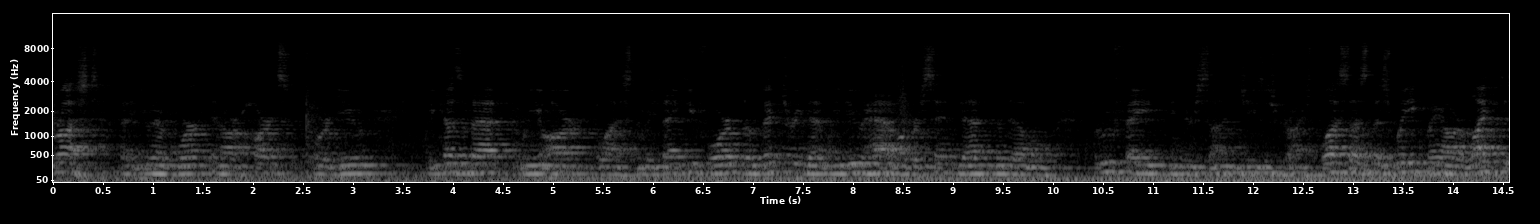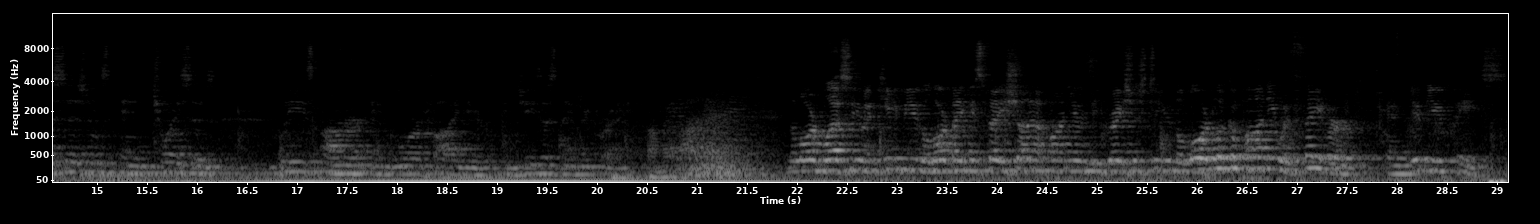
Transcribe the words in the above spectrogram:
trust that you have worked in our hearts toward you. Because of that, we are blessed. And we thank you for the victory that we do have over sin, death, and the devil through faith in your Son, Jesus Christ. Bless us this week. May our life decisions and choices please honor and glorify you. In Jesus' name we pray. Amen. The Lord bless you and keep you. The Lord make his face shine upon you and be gracious to you. The Lord look upon you with favor and give you peace.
